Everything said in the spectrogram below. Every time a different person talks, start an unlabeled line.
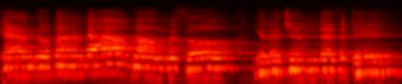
The candle burned out long before your legend ever did.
